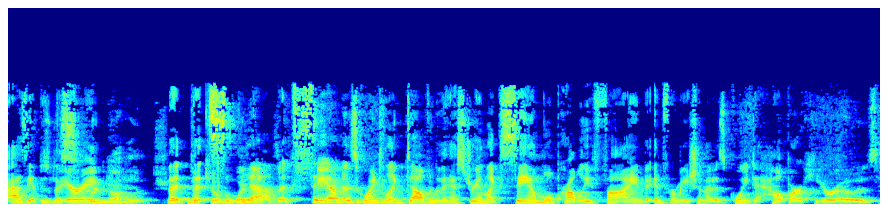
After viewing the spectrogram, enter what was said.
as the episode The was airing. knowledge that that kill the White yeah, Walkers. that Sam is going to like delve into the history and like Sam will probably find information that is going to help our heroes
